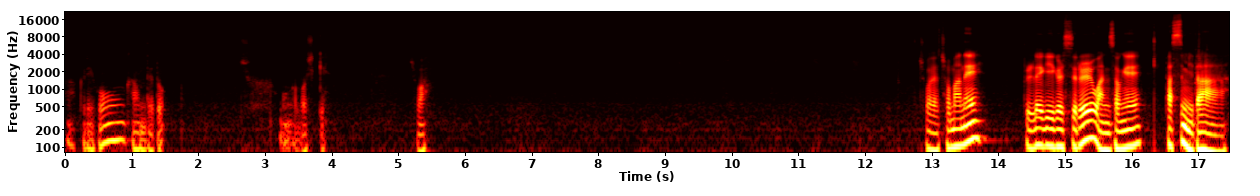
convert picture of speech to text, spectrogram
자, 그리고 가운데도 쭉 뭔가 멋있게 좋아. 좋아요. 저만의 블랙 이글스를 완성해 봤습니다.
